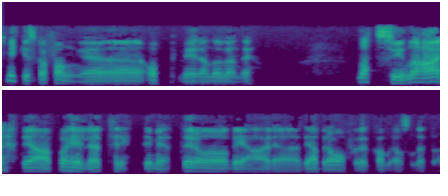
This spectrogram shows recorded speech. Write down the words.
som ikke skal fange opp mer enn nødvendig. Nattsynet her det er på hele 30 meter, og det er, det er bra for et kamera som dette.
